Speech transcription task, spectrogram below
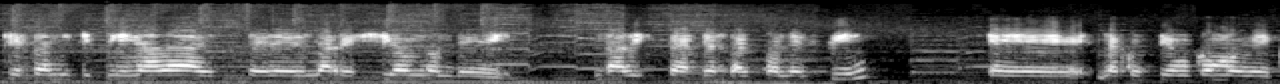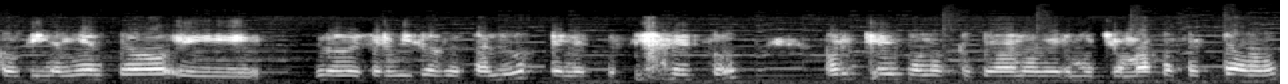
qué tan disciplinada esté la región donde va a dictar tal cual el fin. Eh, la cuestión como de confinamiento, eh, lo de servicios de salud, en especial eso, porque son los que se van a ver mucho más afectados.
